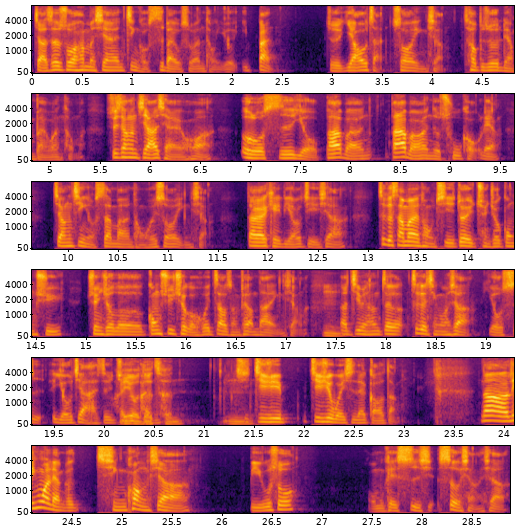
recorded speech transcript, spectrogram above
假设说他们现在进口四百五十万桶，有一半就是腰斩受到影响，差不多就是两百万桶嘛。所以这样加起来的话，俄罗斯有八百万八百万的出口量，将近有三百万桶会受到影响。大概可以了解一下，这个三百万桶其实对全球供需、全球的供需缺口会造成非常大的影响了。嗯那基本上这个这个情况下，油市油价还是继还有的撑，嗯继继续继续维持在高档。那另外两个情况下，比如说，我们可以试想设想一下，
